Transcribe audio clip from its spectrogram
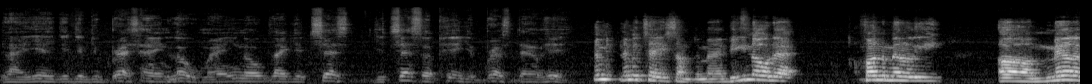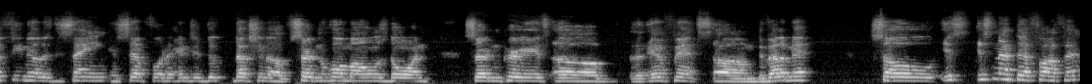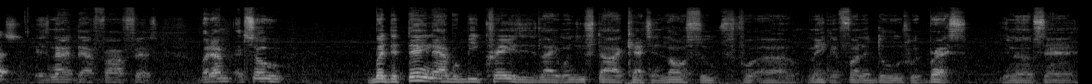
Like yeah, your, your, your breast hang low, man. You know, like your chest, your chest up here, your breast down here. Let me let me tell you something, man. Do you know that fundamentally, um, male and female is the same, except for the introduction of certain hormones during certain periods of the infant's um, development. So it's it's not that far fetched. It's not that far fetched. But I'm so. But the thing that would be crazy is like when you start catching lawsuits for uh, making fun of dudes with breasts. You know what I'm saying?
